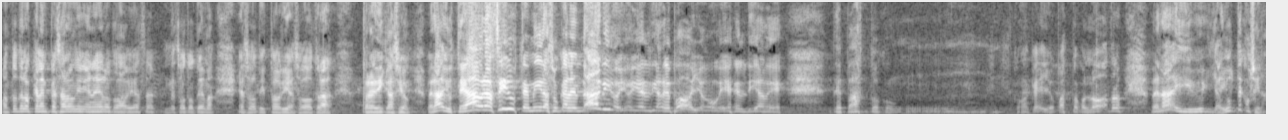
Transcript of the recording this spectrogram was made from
¿Cuántos de los que la empezaron en enero todavía? Es otro tema, es otra historia, es otra predicación. ¿Verdad? Y usted abre así, usted mira su calendario y hoy es el día de pollo, hoy es el día de, de pasto con con aquello, pasto con lo otro, ¿verdad? Y, ahí usted cocina.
